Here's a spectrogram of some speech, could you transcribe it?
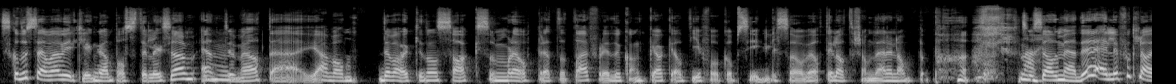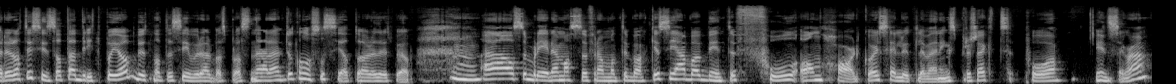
Skal du se hva jeg virkelig kan poste, liksom? Endte Mm. med at jeg vant. Det var jo ikke noen sak som ble opprettet der, fordi du kan ikke akkurat gi folk oppsigelse over at de later som de er en lampe på sosiale medier, eller forklarer at de syns at det er dritt på jobb, uten at de sier hvor arbeidsplassen er. Du kan også si at du har det dritt på jobb. Mm. Uh, og så blir det masse fram og tilbake, så jeg bare begynte full on hardcore selvutleveringsprosjekt på Instagram.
